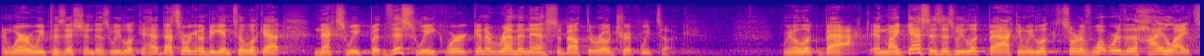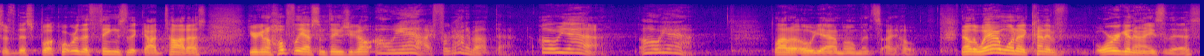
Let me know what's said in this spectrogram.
And where are we positioned as we look ahead? That's what we're going to begin to look at next week. But this week, we're going to reminisce about the road trip we took. We're going to look back. And my guess is as we look back and we look sort of what were the highlights of this book, what were the things that God taught us, you're going to hopefully have some things you go, oh, yeah, I forgot about that. Oh, yeah. Oh, yeah. A lot of oh, yeah moments, I hope. Now, the way I want to kind of organize this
